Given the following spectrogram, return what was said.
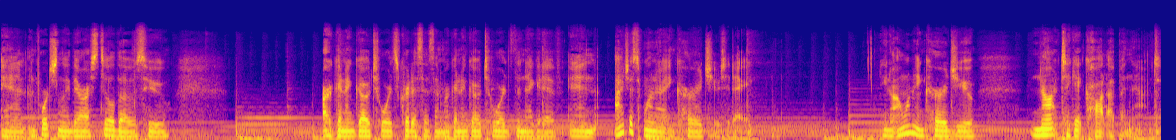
And unfortunately, there are still those who are going to go towards criticism, are going to go towards the negative. And I just want to encourage you today. You know, I want to encourage you not to get caught up in that.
